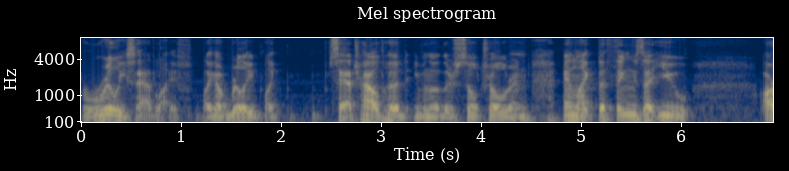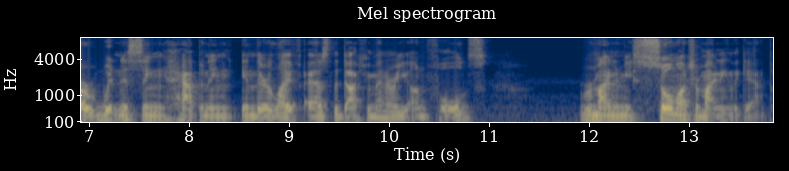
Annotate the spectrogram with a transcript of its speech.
really sad life, like a really like sad childhood, even though they're still children, and like the things that you are witnessing happening in their life as the documentary unfolds reminded me so much of Minding the Gap.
